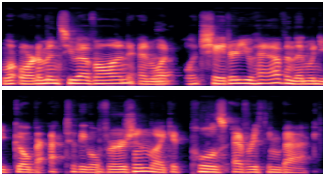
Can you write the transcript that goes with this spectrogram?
what ornaments you have on and what what shader you have and then when you go back to the old version like it pulls everything back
